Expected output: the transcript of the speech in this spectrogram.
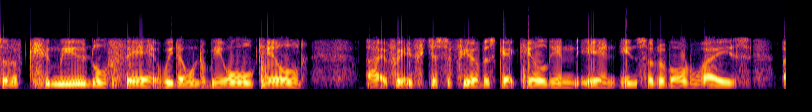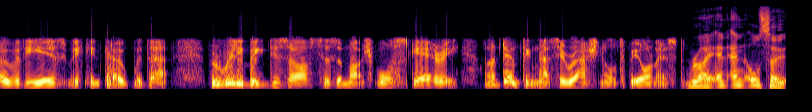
sort of communal fear. We don't want to be all killed uh, if, if just a few of us get killed in, in, in sort of odd ways over the years, we can cope with that. But really big disasters are much more scary. And I don't think that's irrational, to be honest. Right. And, and also,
